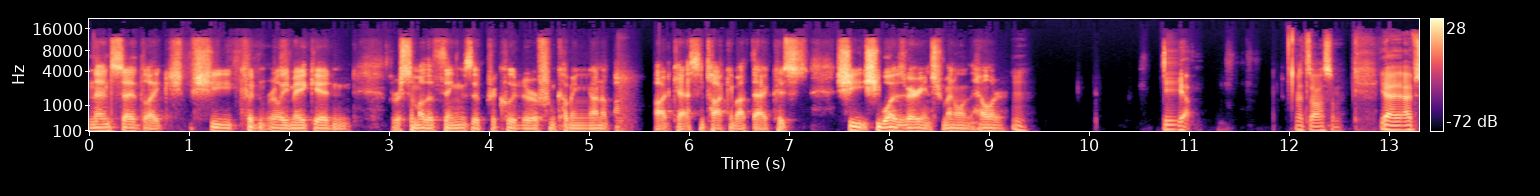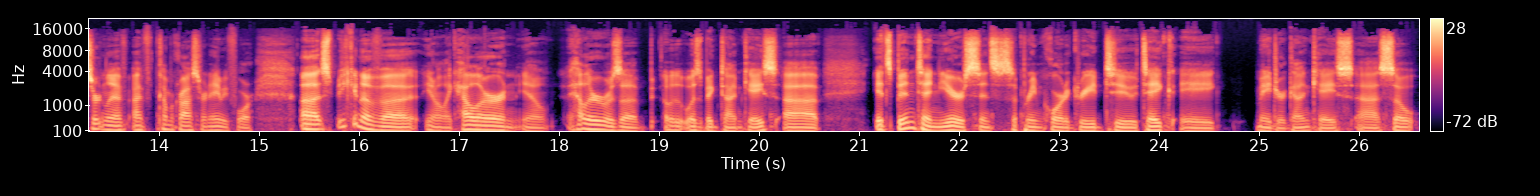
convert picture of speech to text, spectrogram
and then said like she couldn't really make it, and there were some other things that precluded her from coming on a podcast and talking about that because she she was very instrumental in Heller. Hmm. Yeah. That's awesome. Yeah, I've certainly I've, I've come across her name before. Uh, speaking of uh, you know like Heller and you know Heller was a was a big time case. Uh, it's been ten years since the Supreme Court agreed to take a major gun case. Uh, so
